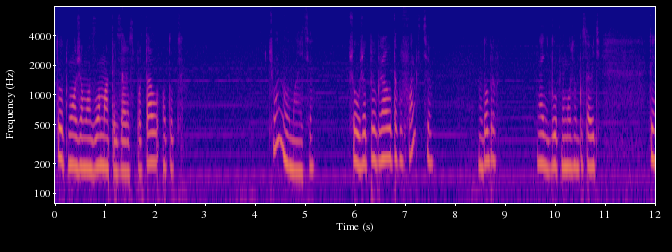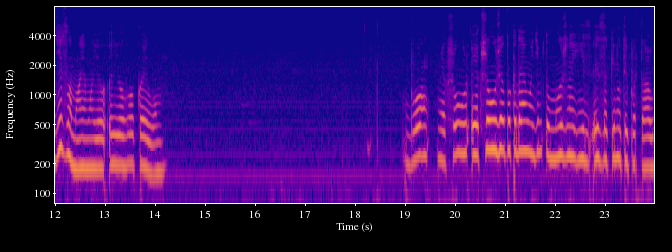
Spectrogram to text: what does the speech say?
Тут можемо зламати зараз портал. Отут. Чого не ламається? Що, вже прибрали таку функцію? Ну добре. Навіть блок не можна поставити. Тоді зламаємо його, кайлом. Бо якщо, якщо вже покидаємо дім, то можна і закинути портал,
